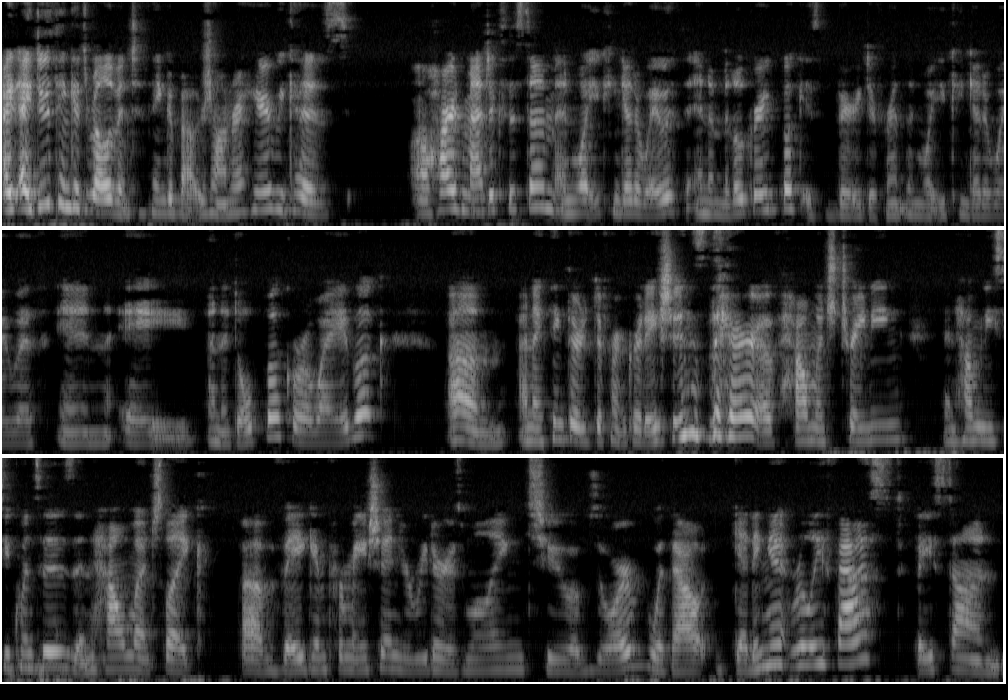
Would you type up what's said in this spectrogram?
I, I do think it's relevant to think about genre here because a hard magic system and what you can get away with in a middle grade book is very different than what you can get away with in a an adult book or a YA book. Um, and I think there's different gradations there of how much training and how many sequences and how much like uh, vague information your reader is willing to absorb without getting it really fast based on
